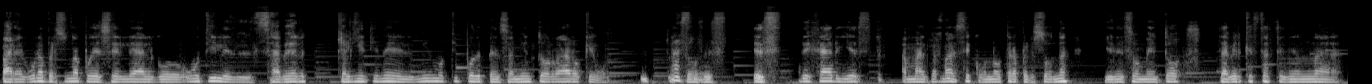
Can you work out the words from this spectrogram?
para alguna persona puede serle algo útil el saber que alguien tiene el mismo tipo de pensamiento raro que uno. Entonces, es dejar y es amalgamarse con otra persona y en ese momento saber que estás teniendo una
